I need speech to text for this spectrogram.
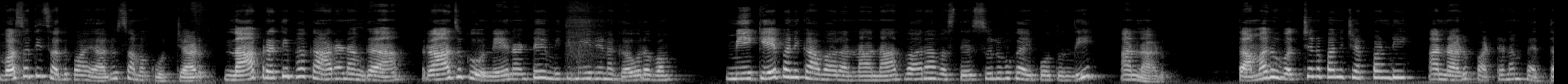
వసతి సదుపాయాలు సమకూర్చాడు. నా ప్రతిభ కారణంగా రాజుకు నేనంటే మితిమీరిన గౌరవం. మీకే పని కావాలన్నా నా ద్వారా వస్తే సులువుగా అయిపోతుంది అన్నాడు. తమరు వచ్చిన పని చెప్పండి అన్నాడు పట్టణం పెద్ద.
